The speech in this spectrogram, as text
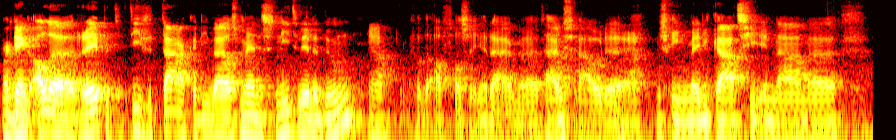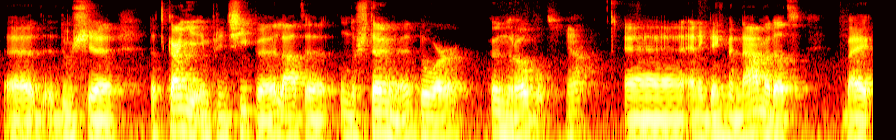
Maar ik denk alle repetitieve taken die wij als mens niet willen doen. Ja. De afwas inruimen, het huishouden, misschien medicatie-inname, uh, douchen. Dat kan je in principe laten ondersteunen door een robot. Ja. Uh, en ik denk met name dat bij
